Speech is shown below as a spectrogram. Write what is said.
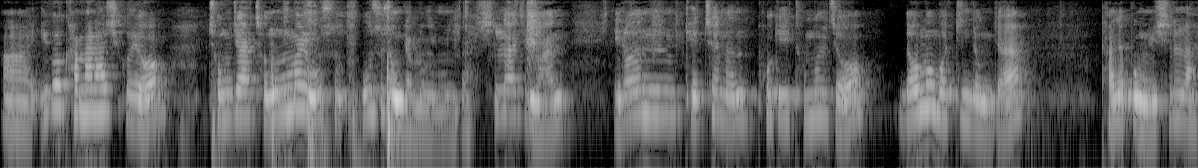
아, 이거 감안하시고요. 종자 정말 우수, 우수 종자목입니다. 신라지만 이런 개체는 보기 드물죠. 너무 멋진 종자. 단엽봉류 신라.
